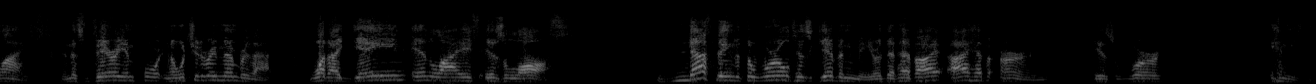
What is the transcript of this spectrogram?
life. And that's very important. I want you to remember that. What I gain in life is loss. Nothing that the world has given me or that have I, I have earned is worth anything.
